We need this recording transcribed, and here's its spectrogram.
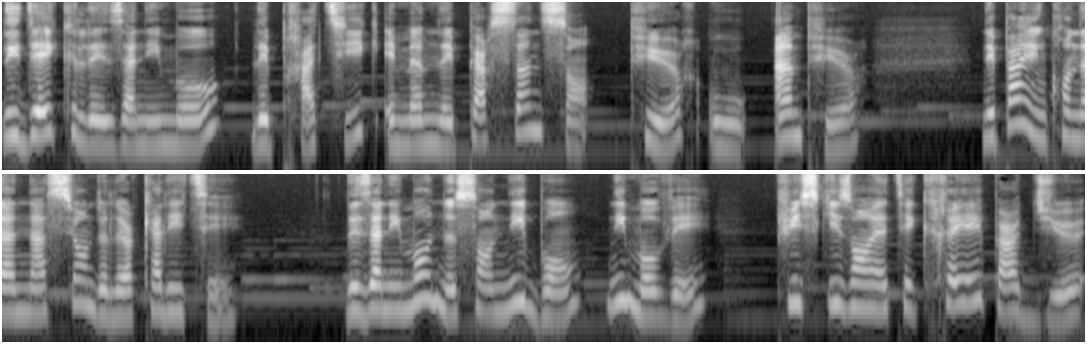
L'idée que les animaux, les pratiques et même les personnes sont pures ou impures n'est pas une condamnation de leur qualité. Les animaux ne sont ni bons ni mauvais, puisqu'ils ont été créés par Dieu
